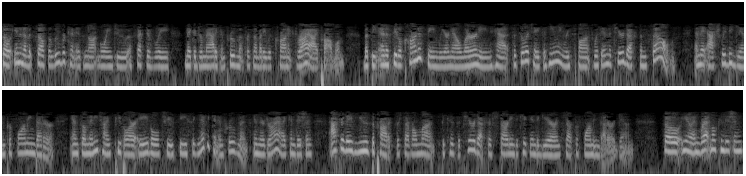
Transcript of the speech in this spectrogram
so in and of itself, the lubricant is not going to effectively make a dramatic improvement for somebody with chronic dry eye problem. But the N-acetylcarnosine we are now learning ha- facilitates a healing response within the tear ducts themselves, and they actually begin performing better. And so many times people are able to see significant improvements in their dry eye condition after they've used the product for several months because the tear ducts are starting to kick into gear and start performing better again. So, you know, in retinal conditions,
